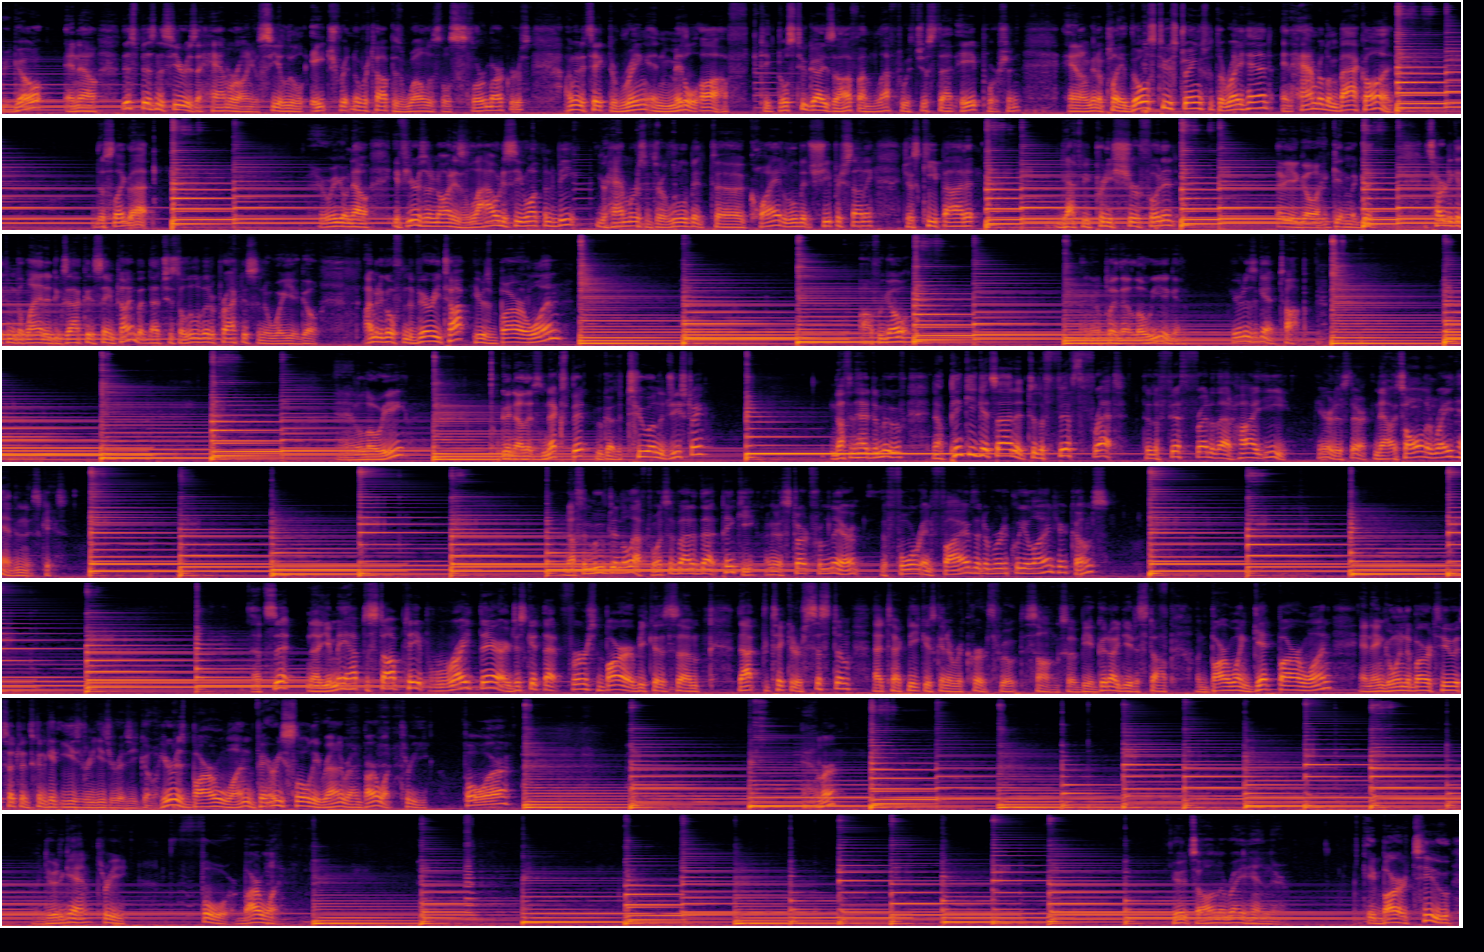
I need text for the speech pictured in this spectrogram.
we go. And now this business here is a hammer-on. You'll see a little H written over top as well as those slur markers. I'm going to take the ring and middle off. Take those two guys off. I'm left with just that A portion. And I'm going to play those two strings with the right hand and hammer them back on. Just like that. Here we go. Now, if yours are not as loud as you want them to be, your hammers, if they're a little bit uh, quiet, a little bit sheepish sounding, just keep at it. You have to be pretty sure-footed. There you go. Get them a good. It's hard to get them to land at exactly the same time, but that's just a little bit of practice and away you go. I'm going to go from the very top. Here's bar one. Off we go. I'm going to play that low E again. Here it is again, top. Low E. Good, now this next bit, we've got the two on the G string. Nothing had to move. Now pinky gets added to the fifth fret, to the fifth fret of that high E. Here it is there. Now it's all on the right hand in this case. Nothing moved in the left. Once I've added that pinky, I'm going to start from there. The four and five that are vertically aligned, here comes. That's it. Now you may have to stop tape right there. Just get that first bar because um, that particular system, that technique is going to recur throughout the song. So it'd be a good idea to stop on bar one, get bar one, and then go into bar two, etc. It's going to get easier and easier as you go. Here is bar one, very slowly round around bar one, three, four. Hammer. Do it again, three, four, bar one. It's all in the right hand there. Okay, bar two,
